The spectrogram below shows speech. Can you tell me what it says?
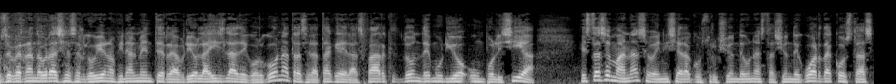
José Fernando, gracias. El gobierno finalmente reabrió la isla de Gorgona tras el ataque de las FARC, donde murió un policía. Esta semana se va a iniciar la construcción de una estación de guardacostas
